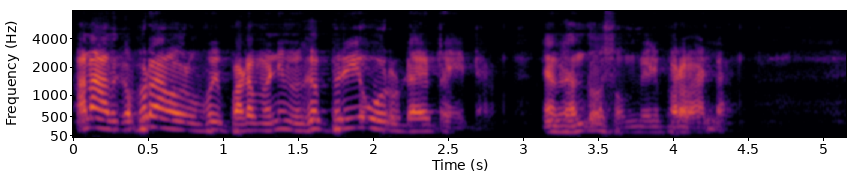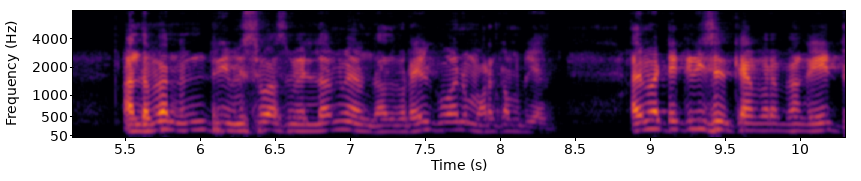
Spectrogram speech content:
ஆனால் அதுக்கப்புறம் அவர் போய் படம் பண்ணி மிகப்பெரிய ஒரு டைரக்டர் ஆகிட்டார் எனக்கு சந்தோஷம். உண்மையிலே பரவாயில்ல. அந்த மாதிரி நன்றி விசுவாசம் எல்லாமே அந்த ரவிக்குமார்னு மறக்க முடியாது. அது மாதிரி டெக்னீஷியன் கேமராமேன் எயிட்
